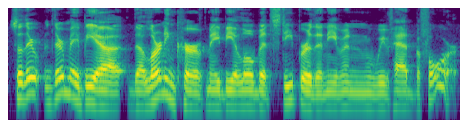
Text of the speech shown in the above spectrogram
So there, there may be a the learning curve may be a little bit steeper than even we've had before.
